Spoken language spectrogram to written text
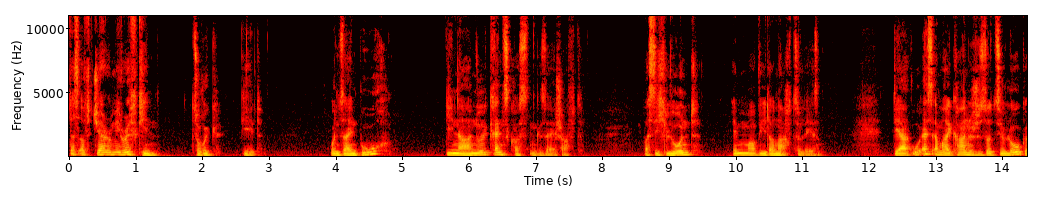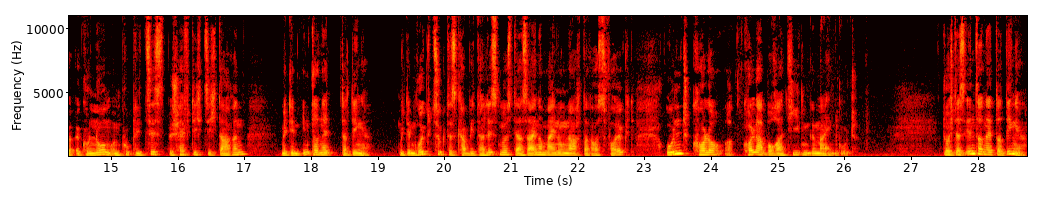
das auf Jeremy Rifkin zurückgeht. Und sein Buch Die Nahe-Null-Grenzkostengesellschaft, was sich lohnt, immer wieder nachzulesen. Der US-amerikanische Soziologe, Ökonom und Publizist beschäftigt sich darin mit dem Internet der Dinge, mit dem Rückzug des Kapitalismus, der seiner Meinung nach daraus folgt, und kollaborativen Gemeingut. Durch das Internet der Dinge,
